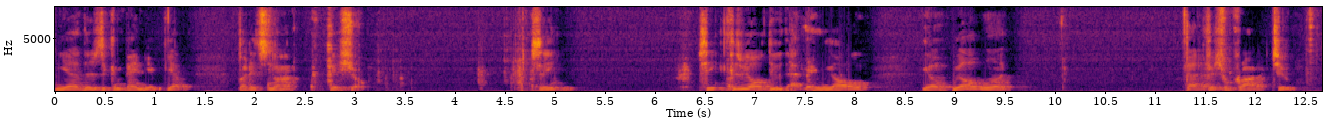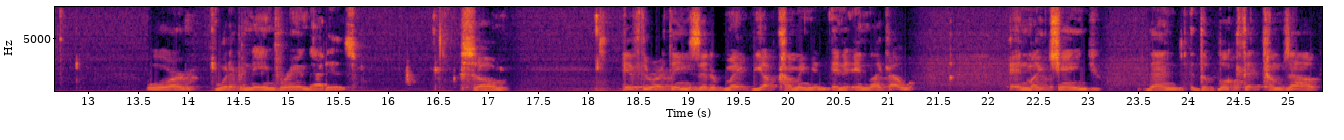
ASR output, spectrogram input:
Yeah, there's the compendium. Yep. But it's not official. See? See? Because we all do that, man. We all, you know, we all want that official product too, or whatever name brand that is. So, if there are things that might be upcoming and, and, and like a, and might change, then the book that comes out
